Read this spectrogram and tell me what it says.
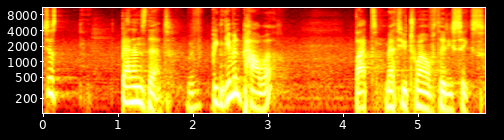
just balance that. We've been given power, but Matthew 12, 36,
